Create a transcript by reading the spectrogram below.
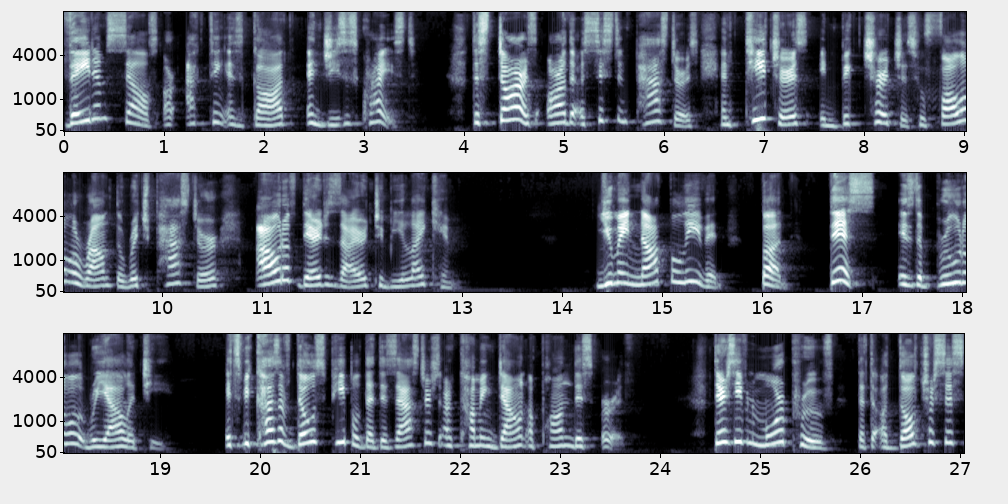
They themselves are acting as God and Jesus Christ. The stars are the assistant pastors and teachers in big churches who follow around the rich pastor out of their desire to be like him. You may not believe it, but this is the brutal reality. It's because of those people that disasters are coming down upon this earth. There's even more proof that the adulteresses,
